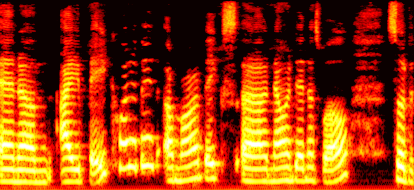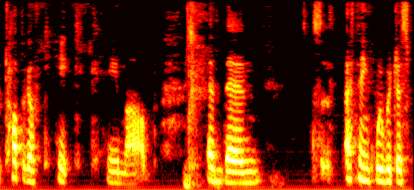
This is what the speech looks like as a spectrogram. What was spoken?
and um, i bake quite a bit Amar bakes uh, now and then as well so the topic of cake came up and then so I think we were just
